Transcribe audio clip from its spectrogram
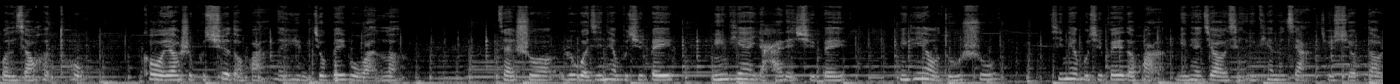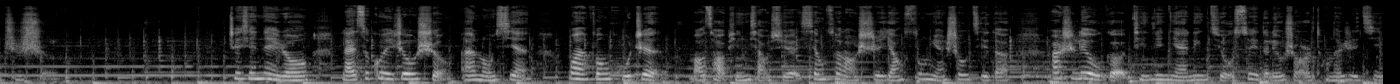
我的脚很痛。可我要是不去的话，那玉米就背不完了。再说，如果今天不去背，明天也还得去背。明天要读书，今天不去背的话，明天就要请一天的假，就学不到知识了。这些内容来自贵州省安龙县万峰湖镇茅草坪小学乡村老师杨松元收集的二十六个平均年龄九岁的留守儿童的日记。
